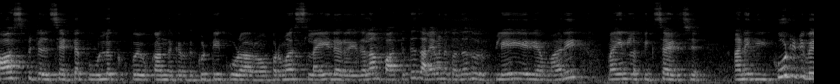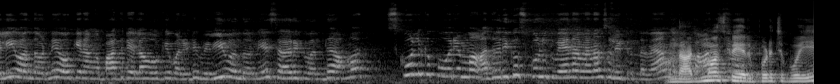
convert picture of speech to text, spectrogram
ஹாஸ்பிட்டல் செட்டப் உள்ளுக்கு போய் உட்காந்துக்கிறது குட்டி கூடாரம் அப்புறமா ஸ்லைடர் இதெல்லாம் பார்த்துட்டு தலைவனுக்கு வந்து அது ஒரு ப்ளே ஏரியா மாதிரி மைண்ட்ல ஃபிக்ஸ் ஆயிடுச்சு. அன்னைக்கு கூட்டிட்டு வெளியே வந்த உடனே ஓகே நாங்க பார்த்துட்டு எல்லாம் ஓகே பண்ணிட்டு வெளியே வந்த உடனே சாருக்கு வந்து அம்மா ஸ்கூலுக்கு போறேம்மா. அது வரைக்கும் ஸ்கூலுக்கு வேணாம் வேணாம்னு சொல்லிட்டு இருந்தவன். அந்த அட்மாஸ்பியர் பிடிச்சி போய்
